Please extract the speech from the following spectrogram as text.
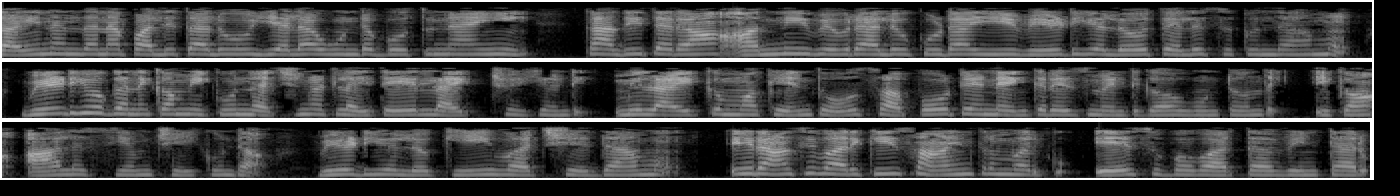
దైనందిన ఫలితాలు ఎలా ఉండబోతున్నాయి? తదితర అన్ని వివరాలు కూడా ఈ వీడియోలో తెలుసుకుందాము. వీడియో గనక మీకు నచ్చినట్లయితే లైక్ చేయండి. మీ లైక్ మాకెంతో సపోర్ట్ అండ్ ఎంకరేజ్మెంట్గా ఉంటుంది. ఇక ఆలస్యం చేయకుండా వీడియోలోకి వచ్చేద్దాము. ఈ రాశి వారికి సాయంత్రం వరకు ఏ శుభవార్త వింటారు?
